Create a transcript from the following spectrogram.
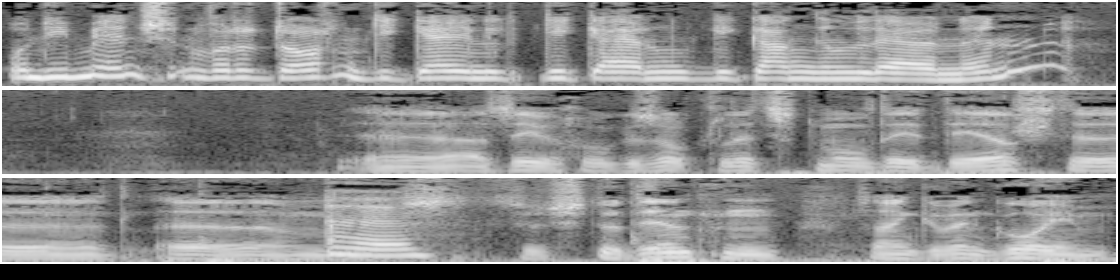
Und die Menschen wurden dort gegangen, gegangen, gegangen lernen. äh, also ich habe gesagt, letztes Mal, die, die erste, ähm, Äh. St- Studenten sind gewinn Goyim,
